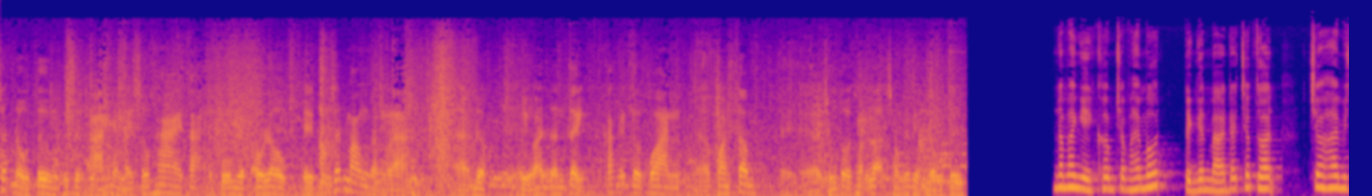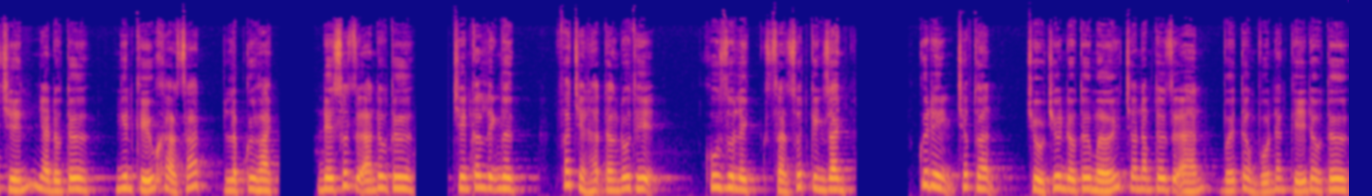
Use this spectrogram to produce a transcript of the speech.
xuất đầu tư một cái dự án nhà máy số 2 tại khu nghiệp Âu Lâu thì cũng rất mong rằng là ờ, được Ủy ban dân tỉnh, các cái cơ quan ờ, quan tâm để chúng tôi thuận lợi trong cái việc đầu tư. Năm 2021, tỉnh Yên Bái đã chấp thuận cho 29 nhà đầu tư nghiên cứu khảo sát, lập quy hoạch, đề xuất dự án đầu tư trên các lĩnh vực phát triển hạ tầng đô thị, khu du lịch, sản xuất kinh doanh. Quyết định chấp thuận chủ trương đầu tư mới cho 54 dự án với tổng vốn đăng ký đầu tư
